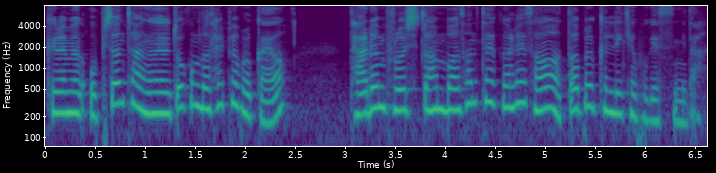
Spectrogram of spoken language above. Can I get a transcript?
그러면 옵션 창을 조금 더 살펴볼까요? 다른 브러쉬도 한번 선택을 해서 더블 클릭해 보겠습니다.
